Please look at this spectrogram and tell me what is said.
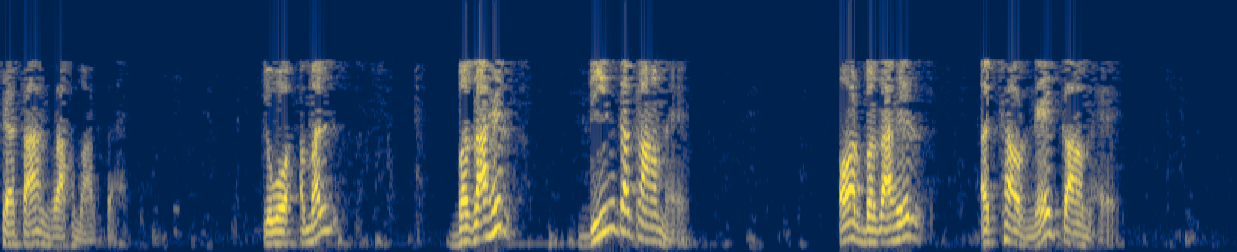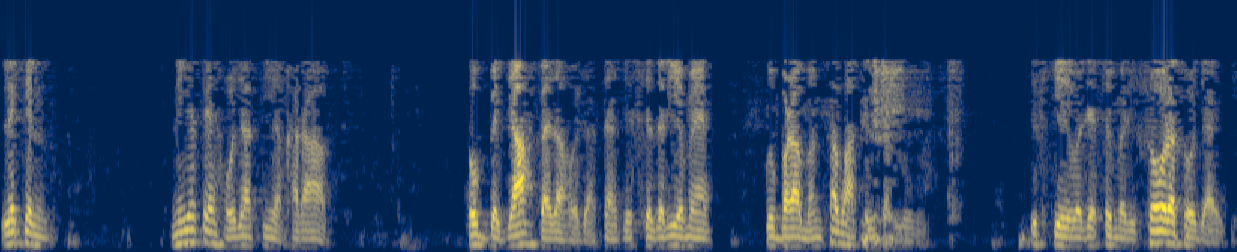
شیطان راہ مارتا ہے۔ کہ وہ عمل بظاہر دین کا کام ہے اور بظاہر اچھا اور نیک کام ہے، لیکن نیتیں ہو جاتی ہیں خراب، حب جاہ پیدا ہو جاتا ہے، جس کے ذریعے میں کوئی بڑا منصب حاصل کر لوں گا۔ اس کی وجہ سے میری شہرت ہو جائے گی،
